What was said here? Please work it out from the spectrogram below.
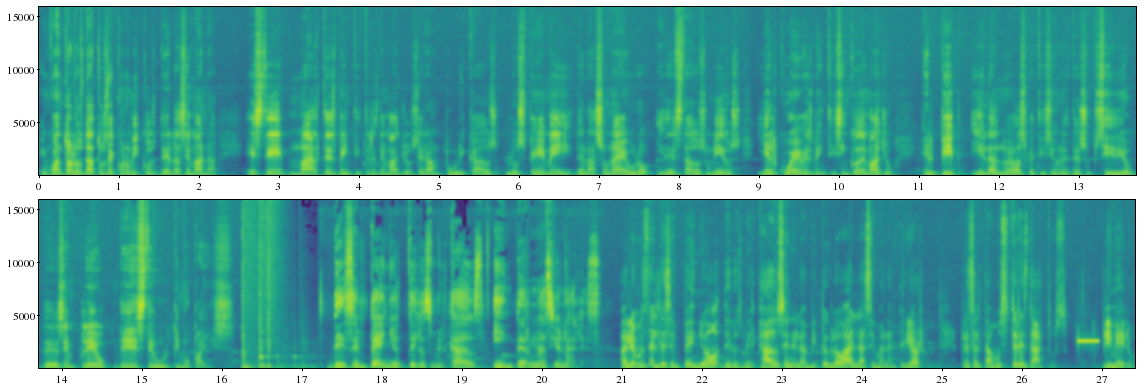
En cuanto a los datos económicos de la semana, este martes 23 de mayo serán publicados los PMI de la zona euro y de Estados Unidos y el jueves 25 de mayo el PIB y las nuevas peticiones de subsidio de desempleo de este último país desempeño de los mercados internacionales. Hablemos del desempeño de los mercados en el ámbito global la semana anterior. Resaltamos tres datos. Primero,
